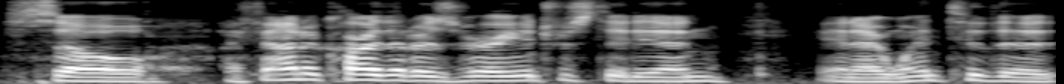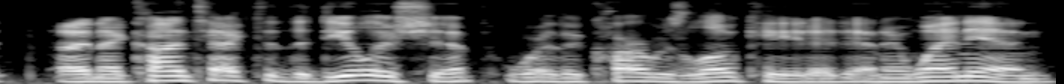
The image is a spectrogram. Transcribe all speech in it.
So I found a car that I was very interested in and I went to the, and I contacted the dealership where the car was located and I went in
